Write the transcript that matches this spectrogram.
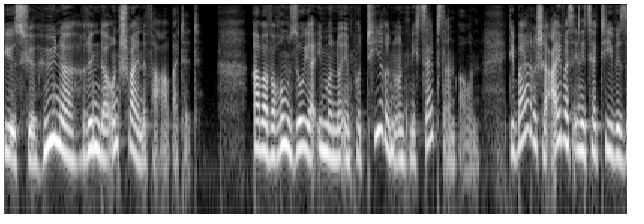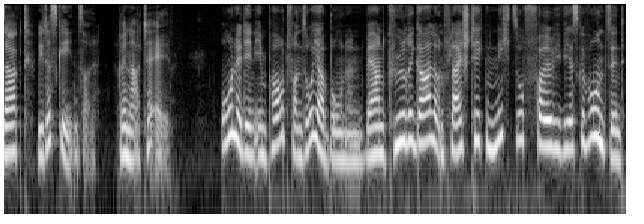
die es für Hühner, Rinder und Schweine verarbeitet. Aber warum Soja immer nur importieren und nicht selbst anbauen? Die Bayerische Eiweißinitiative sagt, wie das gehen soll. Renate L. Ohne den Import von Sojabohnen wären Kühlregale und Fleischtheken nicht so voll, wie wir es gewohnt sind.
